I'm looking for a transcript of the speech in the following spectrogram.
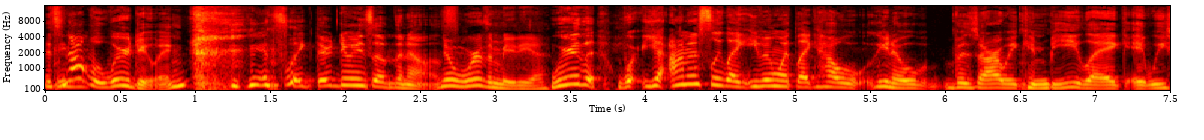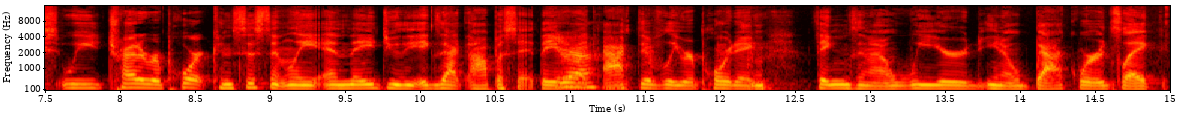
It's not what we're doing. it's like they're doing something else. No, we're the media. We're the we're, yeah. Honestly, like even with like how you know bizarre we can be, like it, we we try to report consistently, and they do the exact opposite. They are like actively reporting things in a weird, you know, backwards, like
